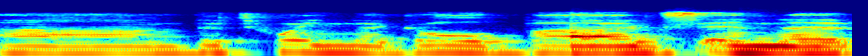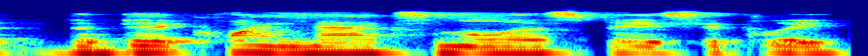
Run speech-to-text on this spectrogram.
um, between the gold bugs and the, the Bitcoin maximalists, basically.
